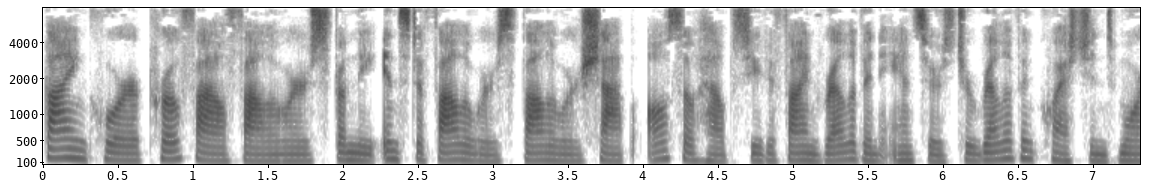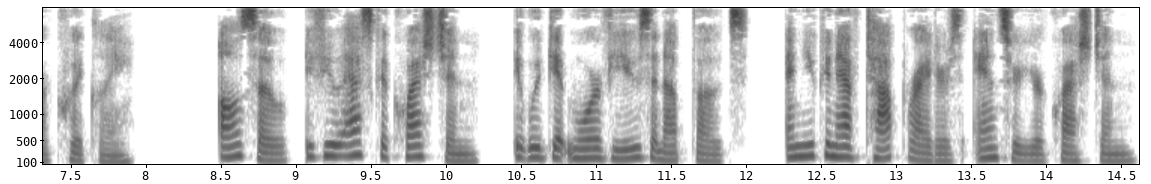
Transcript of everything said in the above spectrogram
Buying Quora profile followers from the InstaFollowers follower shop also helps you to find relevant answers to relevant questions more quickly. Also, if you ask a question, it would get more views and upvotes, and you can have top writers answer your question.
